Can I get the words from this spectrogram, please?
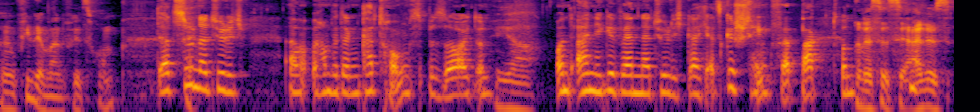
äh, viele Manfreds rum. Dazu natürlich äh, haben wir dann Kartons besorgt und, Ja. Und einige werden natürlich gleich als Geschenk verpackt. Und Und das ist ja alles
